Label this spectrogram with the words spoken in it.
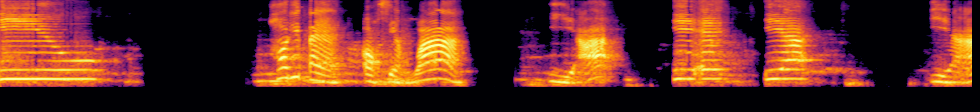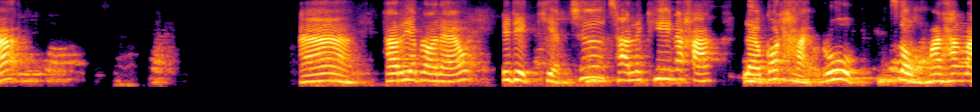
อิวข้อที่แปดออกเสียงว่าเอียอีเอเอียเอีย อ่าถ้าเรียบร้อยแล้วเด็กๆเขียนชื่อชั้นเลขที่นะคะ แล้วก็ถ่ายรูปส่งมาทางไล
